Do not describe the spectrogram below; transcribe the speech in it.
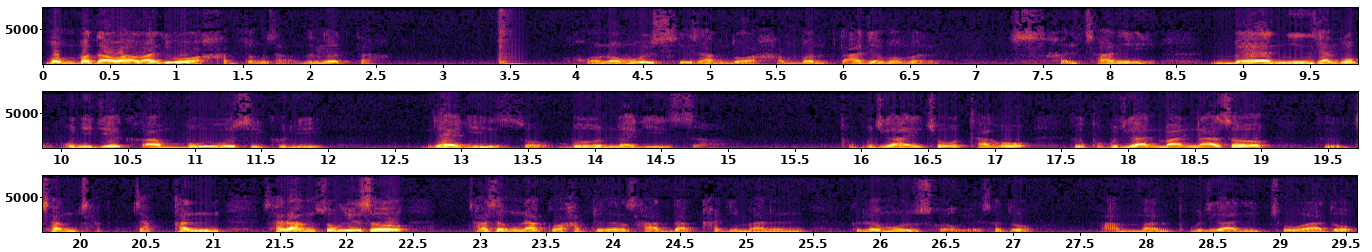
몸받아 와가지고 한평상 늙었다. 그놈의 세상도 한번 따져보면 설찬이 맨 인생 것 뿐이지 그가 무엇이 그리 내기 있어? 뭔 내기 있어? 부부지간이 좋다고 그 부부지간 만나서 그 참 착착한 사랑 속에서 자성 낳고 한평생 산다 하지만은 그놈의 속에서도 암만 부부지간이 좋아도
